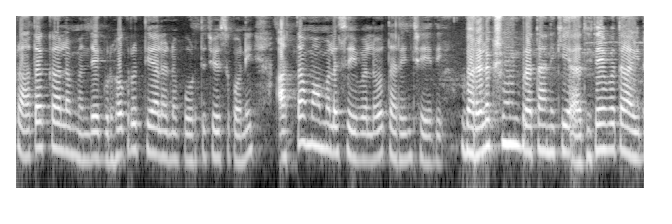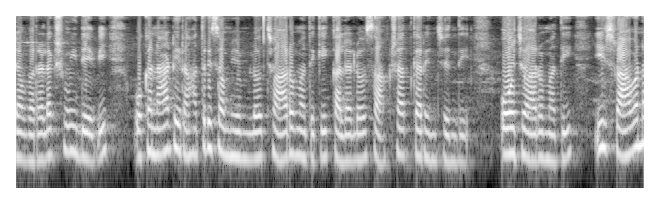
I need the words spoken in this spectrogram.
ప్రాతకాలం మందే గృహకృత్యాలను పూర్తి చేసుకొని అత్తమామల సేవలో తరించేది. వరలక్ష్మి వ్రతానికి అధిదేవత అయిన వరలక్ష్మీదేవి ఒకనాటి రాత్రి సమయంలో చారుమతికి కలలో సాక్షాత్కరించింది. ఓ చారుమతి ఈ శ్రావణ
